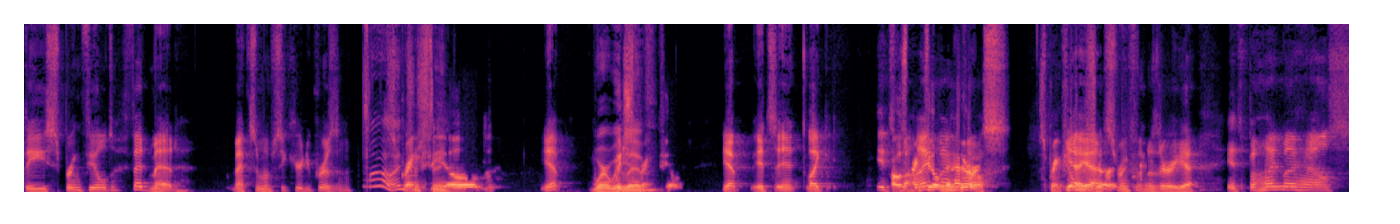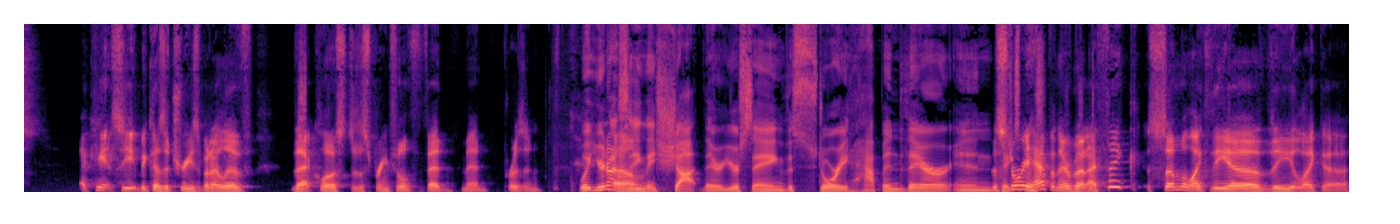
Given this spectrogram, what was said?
the Springfield FedMed maximum security prison. Oh. Springfield. Yep, Where we Which live. Springfield? yep. It's in like it's Oh, behind my Missouri. house. Springfield. yeah, yeah, Missouri. Springfield, Missouri. Yeah, it's behind my house. I can't see it because of trees, but I live that close to the Springfield Fed Med prison. Well, you're not Um, saying they shot there. You're saying the story happened there and The story place- happened there, but I think some of like the uh the like uh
